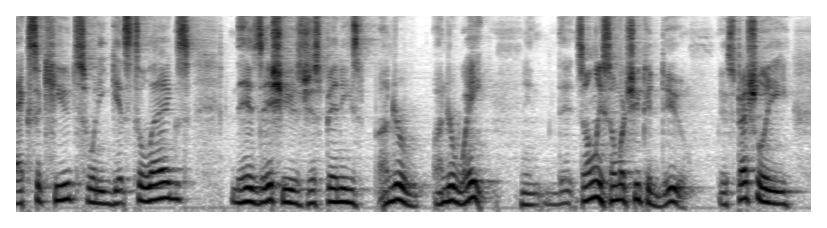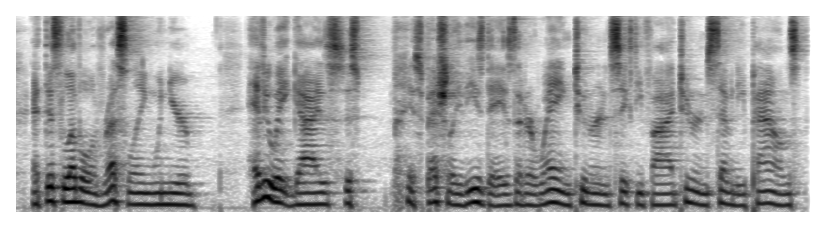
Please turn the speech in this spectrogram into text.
executes when he gets to legs. His issue has just been he's under underweight. I mean, it's only so much you can do, especially at this level of wrestling when you're heavyweight guys, especially these days that are weighing 265, 270 pounds.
